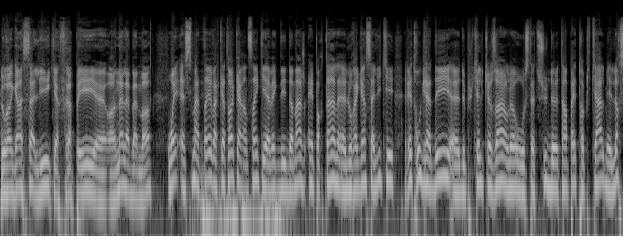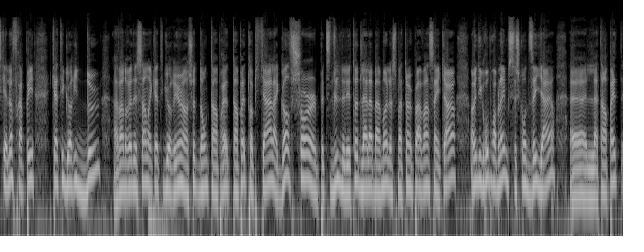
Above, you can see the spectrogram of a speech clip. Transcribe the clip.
L'ouragan Sally qui a frappé euh, en Alabama. Oui, ce matin vers 4h45 et avec des dommages importants, l- l'ouragan Sally qui est rétrogradé euh, depuis quelques heures là, au statut de tempête tropicale, mais lorsqu'elle a frappé catégorie 2 avant de redescendre en catégorie 1, ensuite donc tempête, tempête tropicale à Gulf Shore, petite ville de l'État de l'Alabama, ce matin un peu avant 5 heures. Un des gros problèmes, c'est ce qu'on disait hier, euh, la tempête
